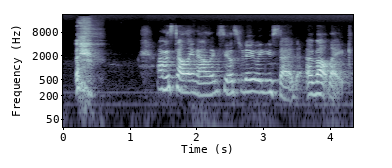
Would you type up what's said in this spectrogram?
I was telling Alex yesterday what you said about like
